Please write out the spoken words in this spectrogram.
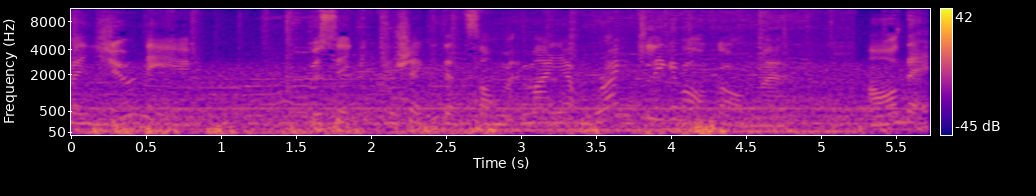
med Juni. Musikprojektet som Maja Wright ligger bakom. Ja, det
